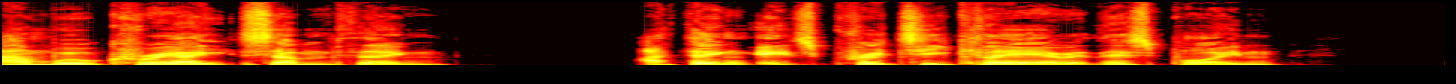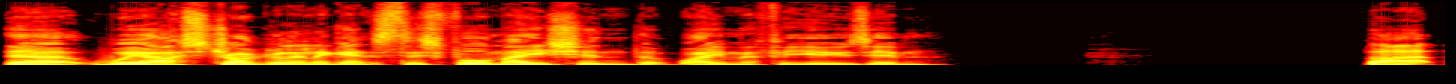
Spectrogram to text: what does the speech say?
and we'll create something. I think it's pretty clear at this point that we are struggling against this formation that Weymouth are using. But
